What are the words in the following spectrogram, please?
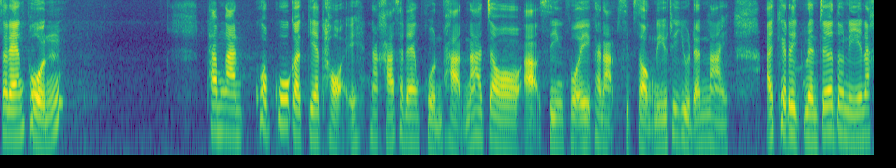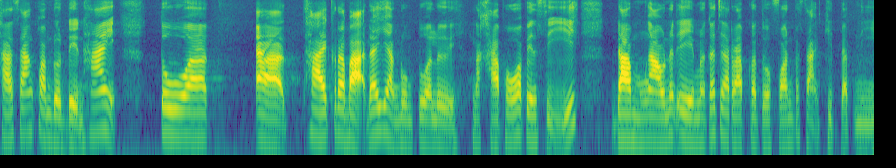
แสดงผล ทำงานควบคู่กับเกียร์ถอยนะคะ แสดงผลผ่านหน้าจอซิง 4A ขนาด 12 นิ้วที่อยู่ด้านในอะคริลิกเรนเจอร์ตัวนี้นะคะ สร้างความโดดเด่นให้ตัวท้ายกระบะได้อย่างลงตัวเลยนะคะ เพราะว่าเป็นสีดำเงานั่นเองมันก็จะรับกับตัวฟอนต์ภาษาอังกฤษแบบนี้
